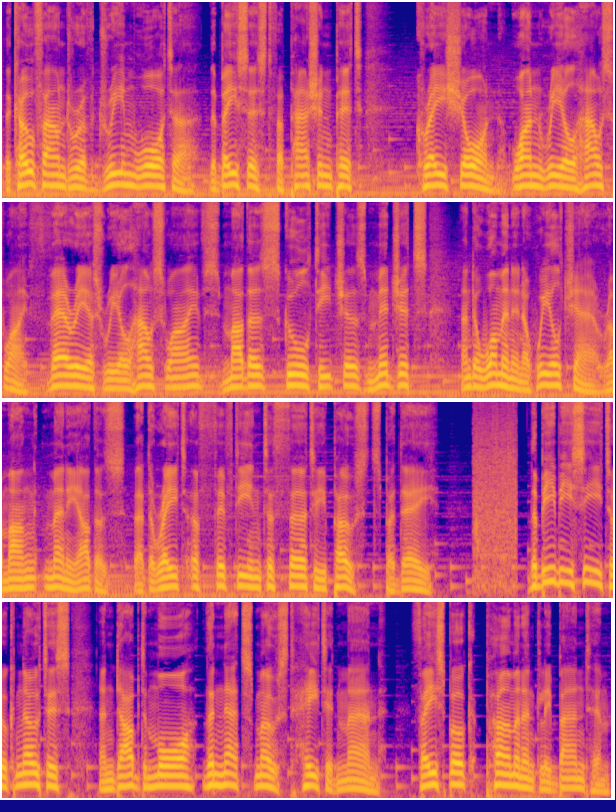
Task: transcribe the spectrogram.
the co founder of Dream Water, the bassist for Passion Pit, Kreayshawn, one real housewife, various real housewives, mothers, school teachers, midgets, and a woman in a wheelchair, among many others, at the rate of 15 to 30 posts per day. The BBC took notice and dubbed Moore the net's most hated man. Facebook permanently banned him.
